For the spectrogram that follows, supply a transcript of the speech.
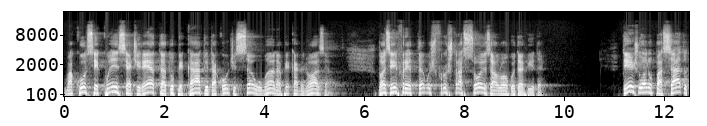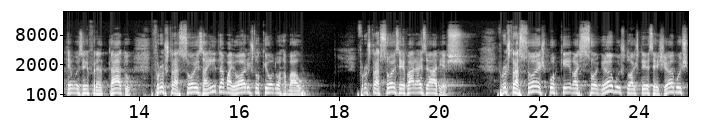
uma consequência direta do pecado e da condição humana pecaminosa, nós enfrentamos frustrações ao longo da vida. Desde o ano passado, temos enfrentado frustrações ainda maiores do que o normal. Frustrações em várias áreas. Frustrações porque nós sonhamos, nós desejamos,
